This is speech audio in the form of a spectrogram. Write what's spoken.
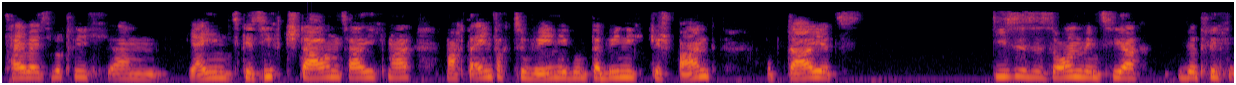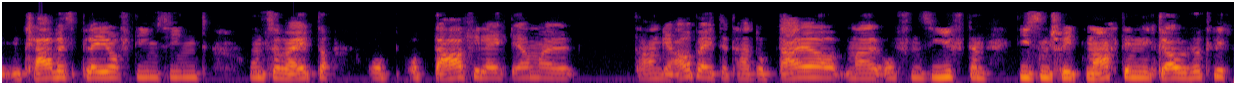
teilweise wirklich ähm, ja, ins Gesicht starren, sage ich mal, macht er einfach zu wenig. Und da bin ich gespannt, ob da jetzt diese Saison, wenn sie ja wirklich ein klares Playoff-Team sind und so weiter, ob, ob da vielleicht er mal daran gearbeitet hat, ob da er mal offensiv dann diesen Schritt macht, denn ich glaube wirklich,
